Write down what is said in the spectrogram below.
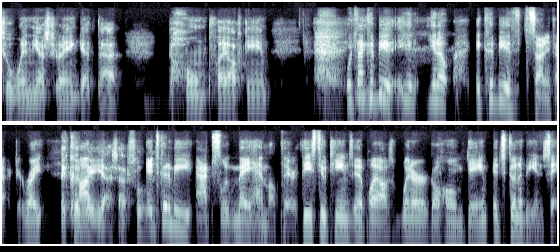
to win yesterday and get that home playoff game. Which that could be, you, you know, it could be a deciding factor, right? It could uh, be, yes, absolutely. It's going to be absolute mayhem up there. These two teams in a playoffs, winner go home game. It's going to be insane.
